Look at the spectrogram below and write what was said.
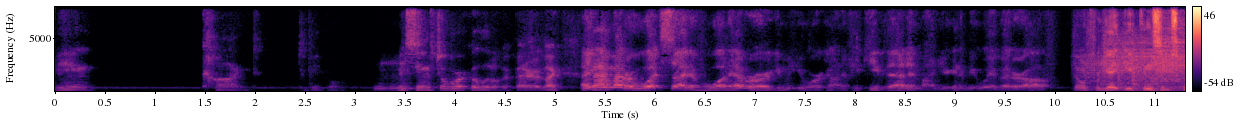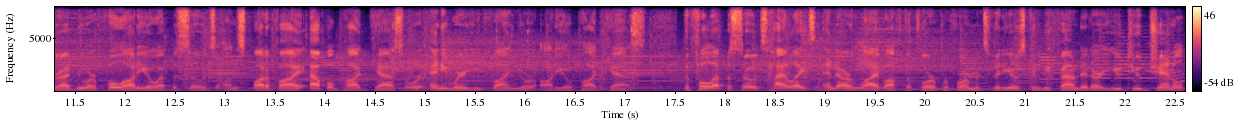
being kind to people. Mhm. It seems to work a little bit better. Like I think Back- no matter what side of whatever argument you work on, if you keep that in mind, you're going to be way better off. Don't forget, you can subscribe to our full audio episodes on Spotify, Apple Podcasts, or anywhere you find your audio podcasts. The full episodes, highlights, and our live off the floor performance videos can be found at our YouTube channel,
